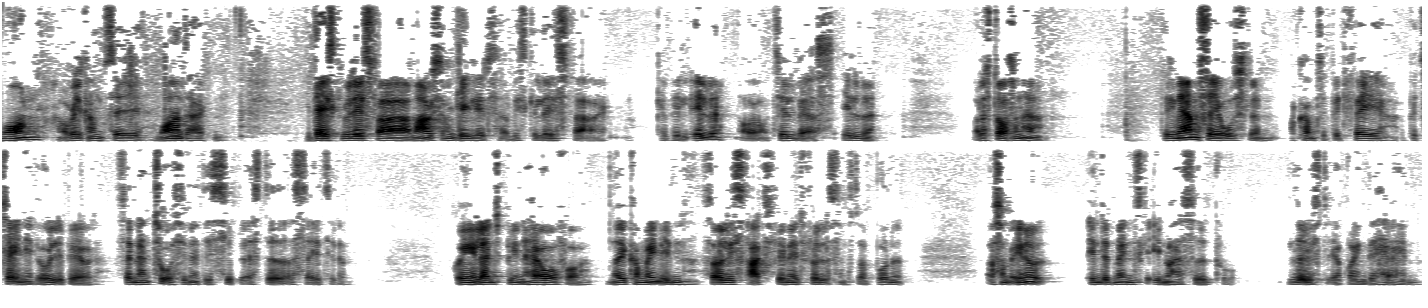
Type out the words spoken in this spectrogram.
Morgen og velkommen til morgendagten. I dag skal vi læse fra Markus evangeliet, og vi skal læse fra kapitel 11 og til vers 11. Og der står sådan her. Da de nærmede sig Jerusalem og kom til Betfage og Betania ved Oliebjerget, sendte han to af sine disciple afsted og sagde til dem, Gå ind i landsbyen heroverfor. Når I kommer ind i den, så vil I straks finde et følge, som står bundet, og som endnu intet menneske endnu har siddet på. Løs det og bring det herhen.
